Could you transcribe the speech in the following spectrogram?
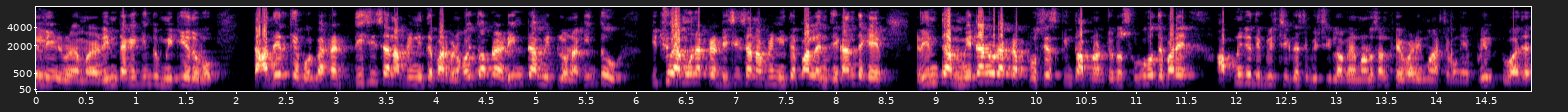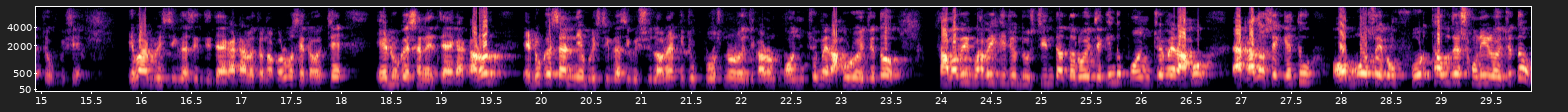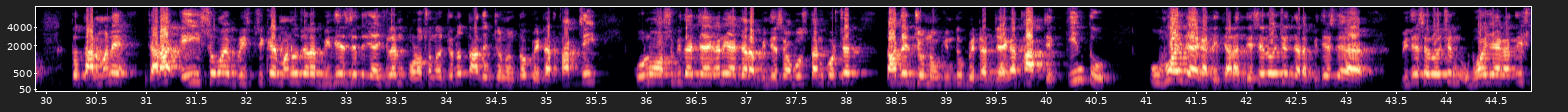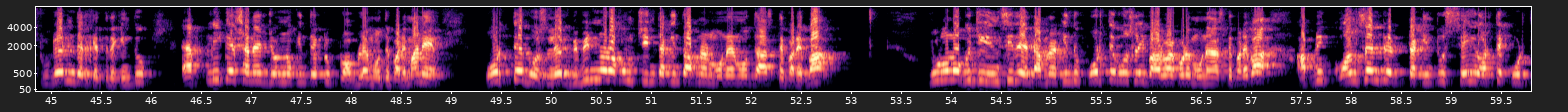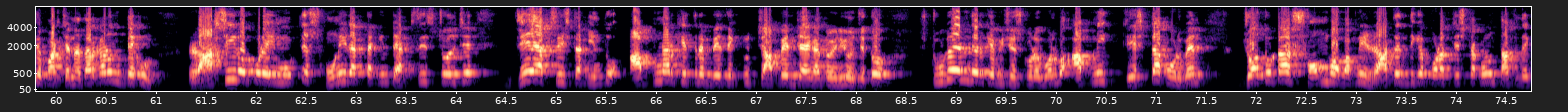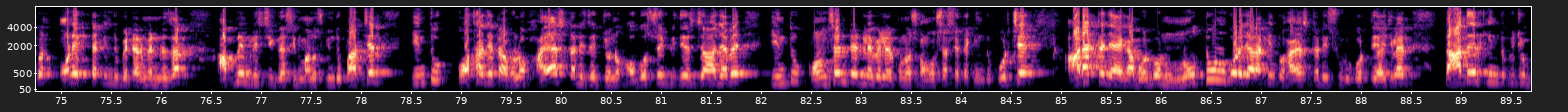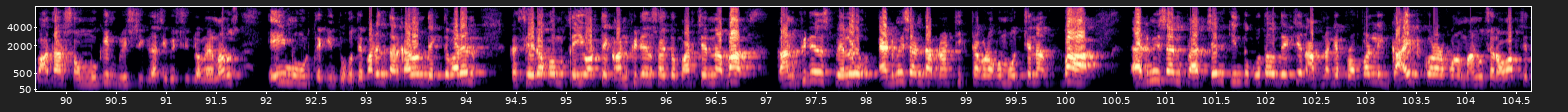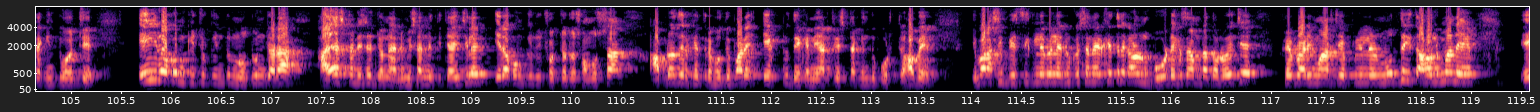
ঋণটাকে কিন্তু মিটিয়ে দেবো। তাদেরকে বলব, একটা ডিসিশন আপনি নিতে পারবেন। হয়তো আপনার ঋণটা মিটলো না, কিন্তু কিছু এমন একটা ডিসিশন আপনি নিতে পারলেন যেখান থেকে ঋণটা মেটানোর একটা প্রসেস কিন্তু আপনার জন্য শুরু হতে পারে। আপনি যদি বৃশ্চিক রাশি, বৃশ্চিক লগ্নের মানুষ হন ফেব্রুয়ারি মার্চ এবং এপ্রিল দু হাজার চব্বিশে। এবার বৃশ্চিক রাশির যে জায়গাটা আলোচনা করব সেটা হচ্ছে এডুকেশনের জায়গা। কারণ এডুকেশন নিয়ে বৃশ্চিক রাশি বিশ্বলগ্নের কিছু প্রশ্ন রয়েছে। কারণ পঞ্চমে রাহু রয়েছে তো স্বাভাবিকভাবেই কিছু দুশ্চিন্তা তো রয়েছে। কিন্তু পঞ্চমে রাহু, একাদশে কেতু অবশ্য এবং ফোর্থ হাউসে শনি রয়েছে তো। তো তার মানে যারা এই সময় বৃষ্টিকের মানুষ, যারা বিদেশ যেতে চাইছিলেন পড়াশোনার জন্য, তাদের জন্য তো বেটার থাকছেই। কোনো অসুবিধার জায়গা নেই, আর যারা বিদেশে অবস্থান করছেন, তাদের জন্য কিন্তু বেটার জায়গা থাকছে। কিন্তু উভয় জায়গাতেই, যারা দেশে রয়েছেন, যারা বিদেশে বিদেশে রয়েছেন, উভয় জায়গাতেই স্টুডেন্টদের ক্ষেত্রে কিন্তু অ্যাপ্লিকেশনের জন্য কিন্তু একটু প্রবলেম হতে পারে। মানে পড়তে বসলে বিভিন্ন রকম চিন্তা কিন্তু আপনার মনের মধ্যে আসতে পারে বা পুরোনো কিছু ইনসিডেন্ট আপনার কিন্তু পড়তে বসলেই বারবার করে মনে আসতে পারে বা আপনি কনসেন্ট্রেটটা কিন্তু সেই অর্থে করতে পারছেন না। তার কারণ দেখুন রাশির ওপরে এই মুহূর্তে শনির একটা কিন্তু অ্যাক্সিস চলছে। যে অ্যাক্সিসটা কিন্তু আপনার ক্ষেত্রে বেশ একটু চাপের জায়গা তৈরি হচ্ছে তো স্টুডেন্টদেরকে বিশেষ করে বলব, আপনি চেষ্টা করবেন যতটা সম্ভব আপনি রাতের দিকে পড়ার চেষ্টা করুন, তাতে দেখবেন অনেকটা কিন্তু বেটারমেন্ট রেজাল্ট আপনি বৃশ্চিক রাশির মানুষ কিন্তু পাচ্ছেন। কিন্তু কথা যেটা হলো হায়ার স্টাডিজের জন্য অবশ্যই বিদেশ যাওয়া যাবে। কিন্তু কনসেন্ট্রেট লেভেলের কোনো সমস্যা সেটা কিন্তু করছে। আর একটা জায়গা বলব, নতুন করে যারা কিন্তু হায়ার স্টাডি শুরু করতে চাইছিলেন, তাদের কিন্তু কিছু বাধার সম্মুখীন বৃশ্চিক রাশি, বৃশ্চিক লগ্নের মানুষ এই মুহূর্তে কিন্তু হতে পারেন। তার কারণ দেখতে পারেন, সেরকম সেই অর্থে কনফিডেন্স হয়তো পাচ্ছেন না বা কনফিডেন্স পেলেও অ্যাডমিশনটা আপনার ঠিকঠাক রকম হচ্ছে না বা অ্যাডমিশন পাচ্ছেন, কিন্তু কোথাও দেখছেন আপনাকে প্রপারলি গাইড করার কোনো মানুষের অভাব, সেটা কিন্তু হচ্ছে এই রকম কিছু কিন্তু নতুন যারা হায়ার স্টাডিজের জন্য অ্যাডমিশন নিতে চাইছিলেন, এরকম কিছু ছোট ছোট সমস্যা আপনাদের ক্ষেত্রে হতে পারে, একটু দেখে নেওয়ার চেষ্টা কিন্তু করতে হবে। এবার আসি বেসিক লেভেল এডুকেশনের ক্ষেত্রে, কারণ বোর্ড এক্সামটা তো রয়েছে ফেব্রুয়ারি মার্চ এপ্রিলের মধ্যেই। তাহলে মানে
